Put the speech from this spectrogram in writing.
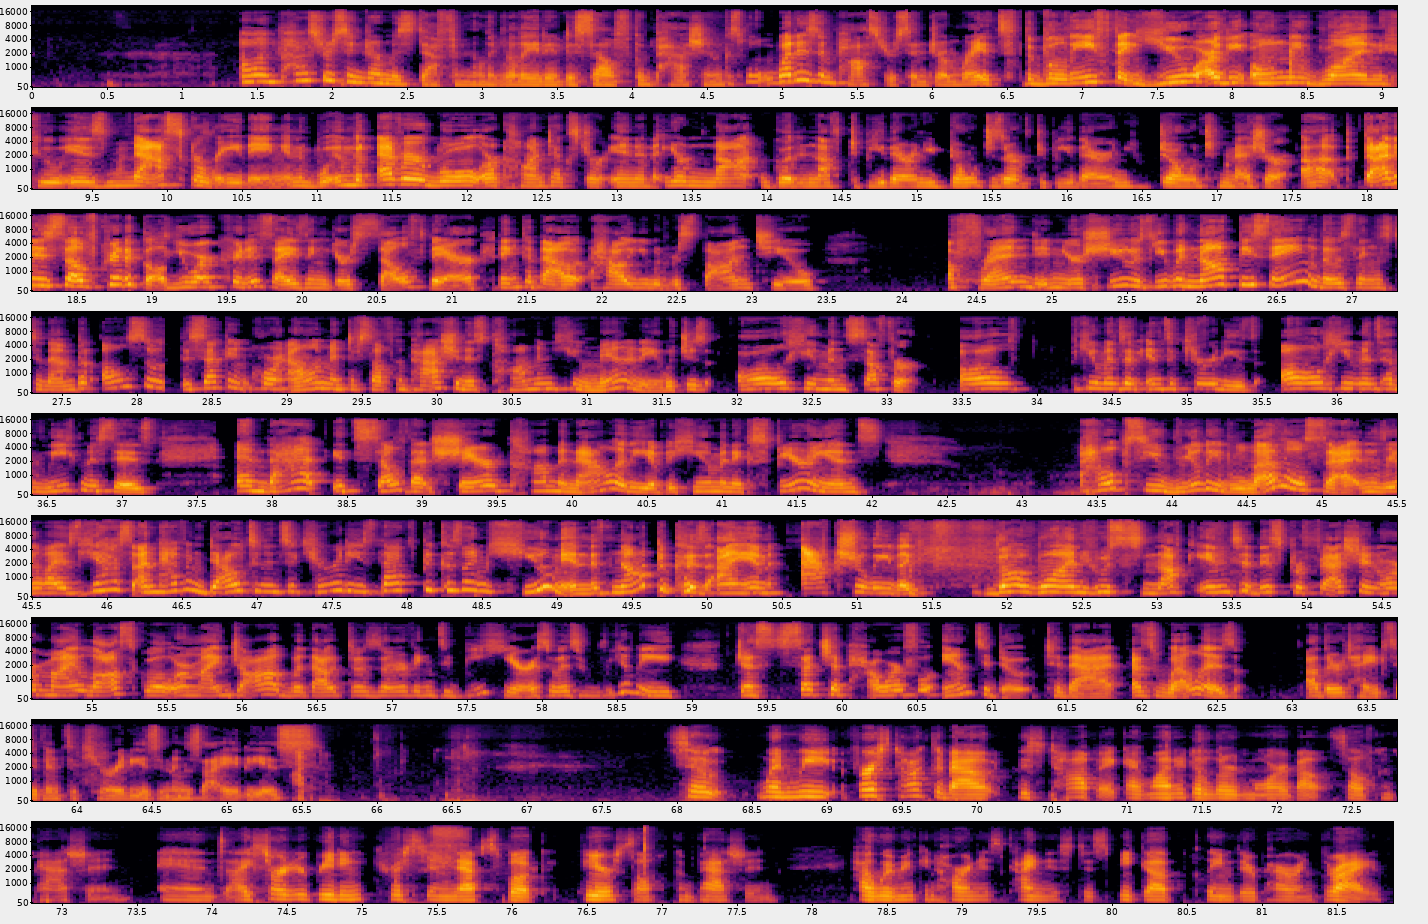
Oh, imposter syndrome is definitely related to self compassion. Because what is imposter syndrome, right? It's the belief that you are the only one who is masquerading in, in whatever role or context you're in, and that you're not good enough to be there and you don't deserve to be there and you don't measure up. That is self critical. You are criticizing yourself there. Think about how you would respond to a friend in your shoes, you would not be saying those things to them. But also, the second core element of self compassion is common humanity, which is all humans suffer, all humans have insecurities, all humans have weaknesses. And that itself, that shared commonality of the human experience, helps you really level set and realize, yes, I'm having doubts and insecurities. That's because I'm human. That's not because I am actually like the one who snuck into this profession or my law school or my job without deserving to be here. So it's really just such a powerful antidote to that, as well as other types of insecurities and anxieties. So, when we first talked about this topic, I wanted to learn more about self compassion. And I started reading Kristin Neff's book, Fierce Self Compassion How Women Can Harness Kindness to Speak Up, Claim Their Power, and Thrive.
